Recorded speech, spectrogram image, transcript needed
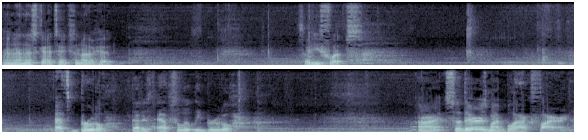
And then this guy takes another hit. So he flips. That's brutal. That is absolutely brutal. Alright, so there is my black firing.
